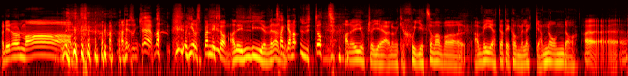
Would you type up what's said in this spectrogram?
Ja det är normalt! han är så jävla på helspänd liksom. Han är livrädd. Taggarna utåt. Han har ju gjort så jävla mycket skit som han bara, han vet ju att det kommer läcka någon dag. Ja, ja, ja.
